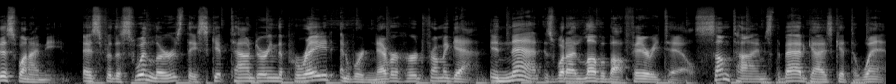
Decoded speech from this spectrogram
This one, I mean. As for the swindlers, they skipped town during the parade and were never heard from again. And that is what I love about fairy tales. Sometimes the bad guys get to win.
